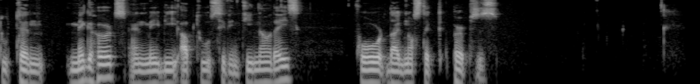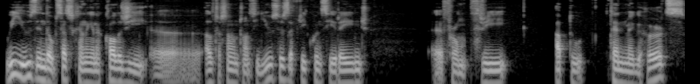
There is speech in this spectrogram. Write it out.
to 10 megahertz and maybe up to 17 nowadays for diagnostic purposes. We use in the obstetrics and gynecology uh, ultrasound transducers a frequency range uh, from 3 up to 10 megahertz.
